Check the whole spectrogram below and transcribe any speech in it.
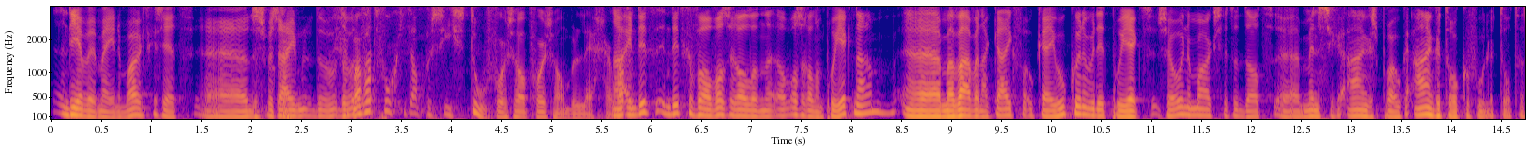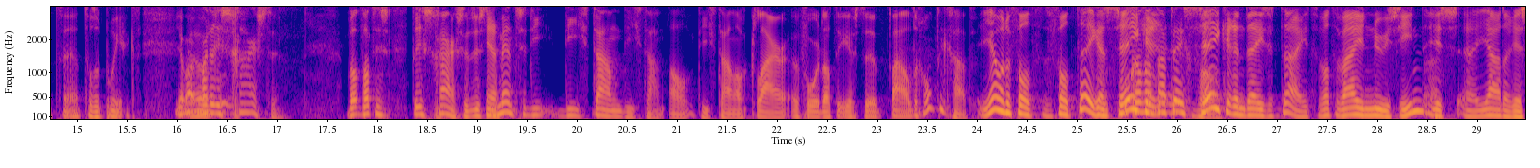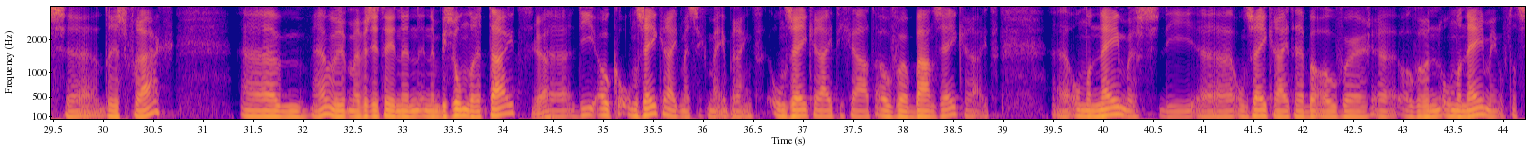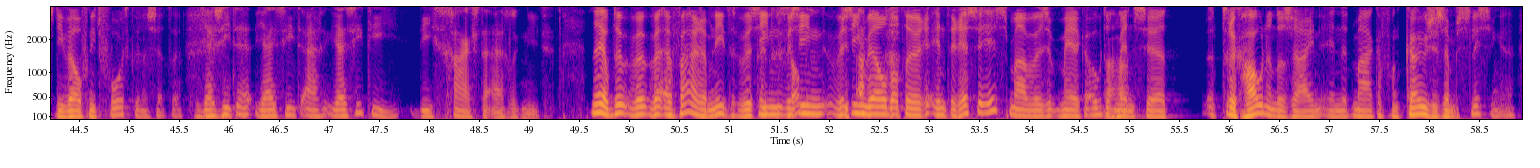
die hebben we mee in de markt gezet. Uh, dus we zijn. De, de, maar wat voeg je dan precies toe voor zo'n voor zo'n belegger? Nou, in, dit, in dit geval was er al een, was er al een projectnaam. Uh, maar waar we naar kijken van oké, okay, hoe kunnen we dit project zo in de markt zetten dat uh, mensen zich aangesproken, aangetrokken voelen tot het, tot het project. Ja, maar, maar er is schaarste. Wat, wat is, er is schaarste. Dus die ja. mensen die, die, staan, die, staan al, die staan al klaar voordat de eerste paal de grond in gaat. Ja, maar dat valt, dat valt tegen. En zeker, nou zeker in deze tijd. Wat wij nu zien ja. is, uh, ja, er is, uh, er is vraag. Um, hè, we, we, zitten in een, in een bijzondere tijd ja. uh, die ook onzekerheid met zich meebrengt. Onzekerheid die gaat over baanzekerheid. Uh, ondernemers die uh, onzekerheid hebben over, over hun onderneming, of dat ze die wel of niet voort kunnen zetten. Jij ziet, jij ziet, eigenlijk, jij ziet die, die schaarste eigenlijk niet. Nee, op de, we, we ervaren hem niet. We zien, we zien, we zien ja. wel dat er interesse is, maar we merken ook dat Aha. mensen terughoudender zijn in het maken van keuzes en beslissingen.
